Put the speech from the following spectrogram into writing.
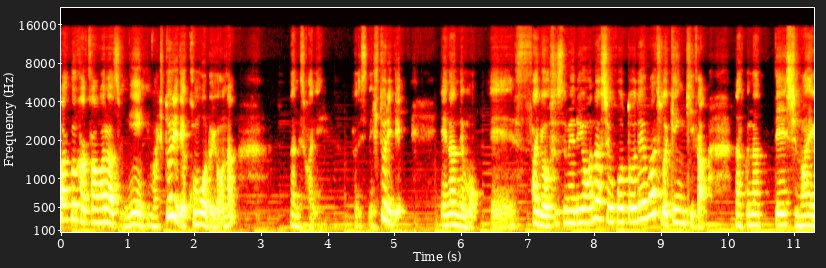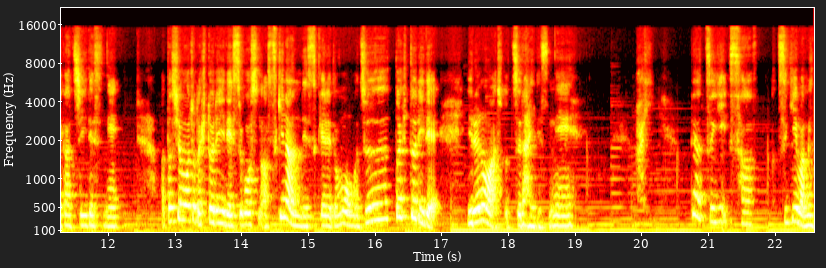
全く関わらずに、まあ、一人でこもるような、なんですかね、そうですね、一人でえ何でも、えー、作業を進めるような仕事ではちょっと元気がなくなってしまいがちですね。私もちょっと一人で過ごすのは好きなんですけれども、ずっと一人でいるのはちょっと辛いですね。はい。では次、さ次は3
